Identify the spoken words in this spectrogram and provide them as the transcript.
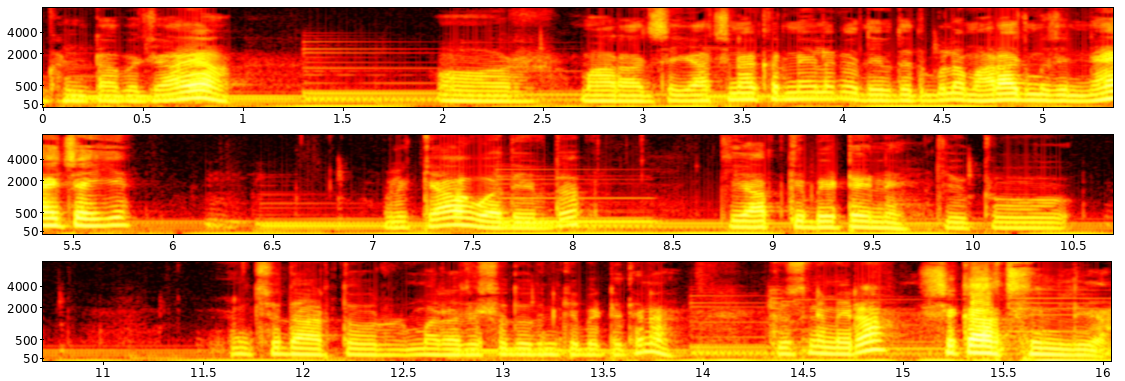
घंटा बजाया और महाराज से याचना करने लगा। देवदत्त बोला, महाराज, मुझे न्याय चाहिए। बोले, क्या हुआ देवदत्त? कि आपके बेटे ने, कि तो सिद्धार्थ और महाराजा शदुद्दीन के बेटे थे ना, कि उसने मेरा शिकार छीन लिया।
